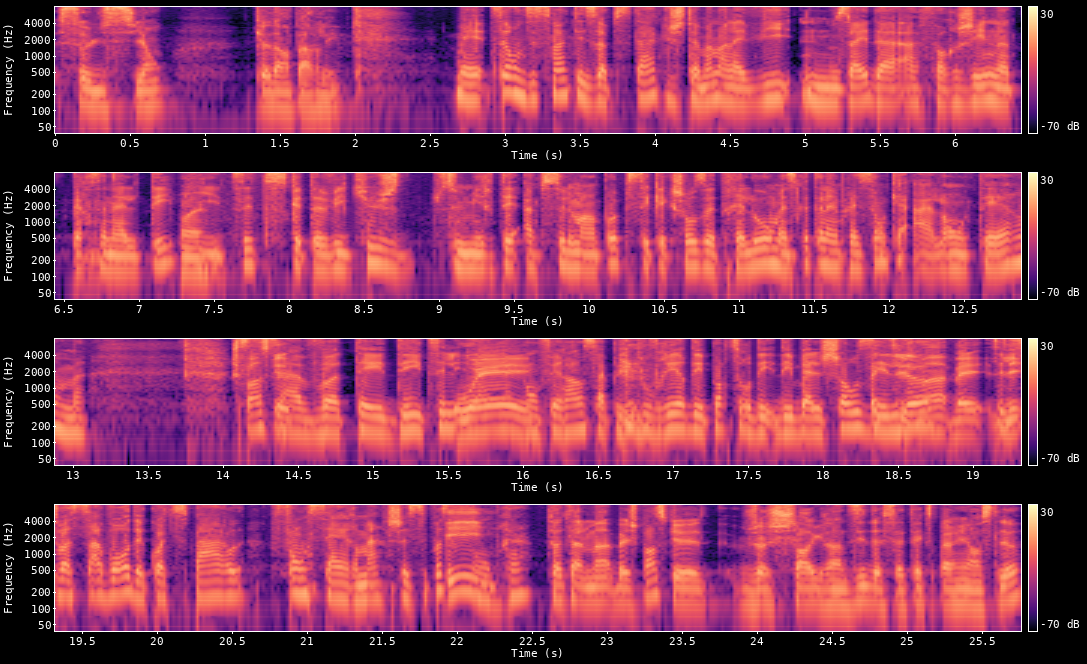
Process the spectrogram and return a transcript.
solution que d'en parler. Mais tu sais, on dit souvent que les obstacles, justement, dans la vie, nous aident à, à forger notre personnalité. Puis, tu sais, tout ce que tu as vécu, je- tu le méritais absolument pas. Puis c'est quelque chose de très lourd. Mais est-ce que tu as l'impression qu'à long terme, Je pense que ça va t'aider? Tu sais, les- Ouais. la, la conférence, ça peut t'ouvrir des portes sur des, des belles choses. Et là, ben, tu sais, les- tu vas savoir de quoi tu parles foncièrement. Je sais pas si Et tu comprends. Totalement. Ben, je pense que je, sors grandi de cette expérience-là.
